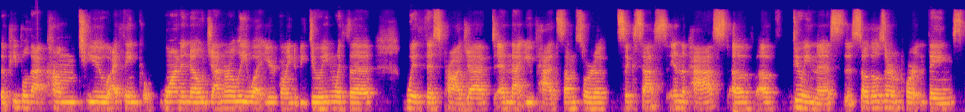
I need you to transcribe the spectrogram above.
the people that come to you i think want to know generally what you're going to be doing with the with this project and that you've had some sort of success in the past of of doing this. So those are important things.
